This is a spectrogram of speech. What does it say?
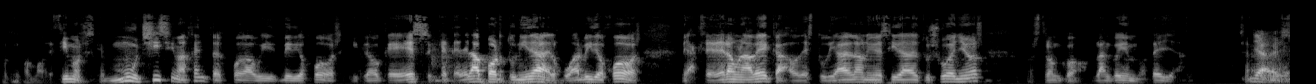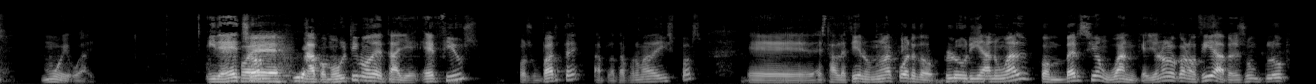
Porque como decimos, es que muchísima gente juega videojuegos y creo que es que te dé la oportunidad de jugar videojuegos, de acceder a una beca o de estudiar en la universidad de tus sueños, pues tronco, blanco y en botella. Ya ves. Muy guay. Y de hecho, pues mira, como último detalle, Efius por su parte, la plataforma de esports, eh, establecieron un acuerdo plurianual con Version One, que yo no lo conocía, pero es un club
